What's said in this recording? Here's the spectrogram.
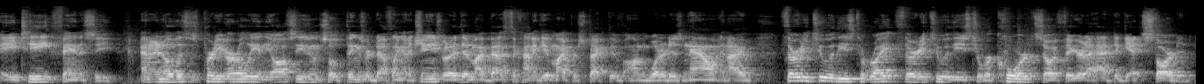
AT Fantasy. And I know this is pretty early in the off season, so things are definitely going to change, but I did my best to kind of give my perspective on what it is now. And I have 32 of these to write, 32 of these to record, so I figured I had to get started.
